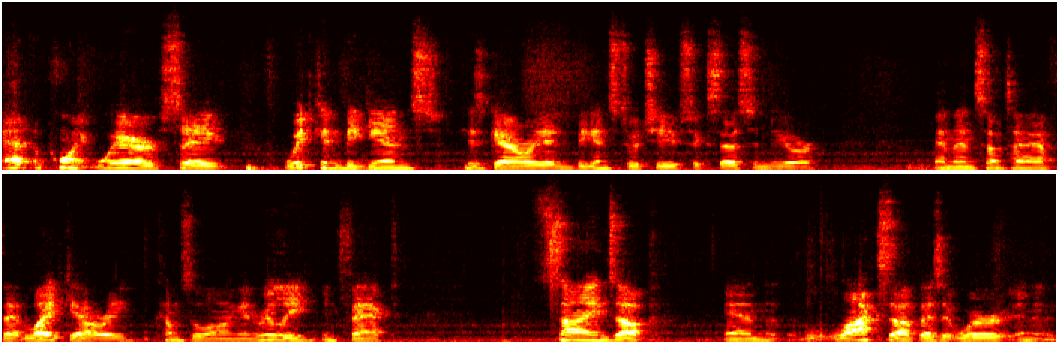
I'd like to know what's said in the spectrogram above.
at a point where, say, Witkin begins his gallery and begins to achieve success in New York, and then sometime after that, Light Gallery comes along and really, in fact, signs up and locks up, as it were, in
